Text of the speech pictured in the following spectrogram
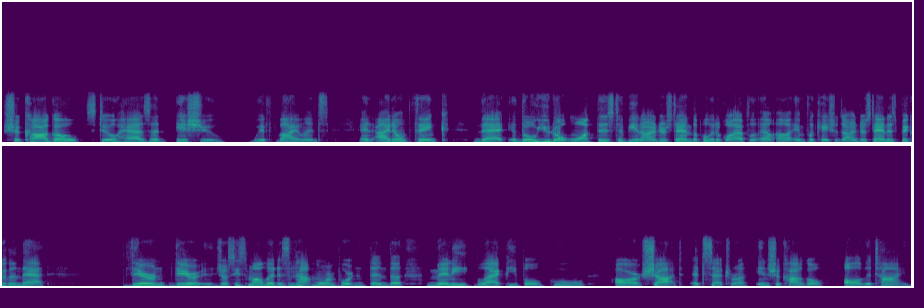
Chicago still has an issue with violence, and I don't think that though you don't want this to be, and I understand the political uh, uh, implications, I understand it's bigger than that. There, there, Jussie Smollett is not more important than the many black people who are shot, etc., in Chicago all the time.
